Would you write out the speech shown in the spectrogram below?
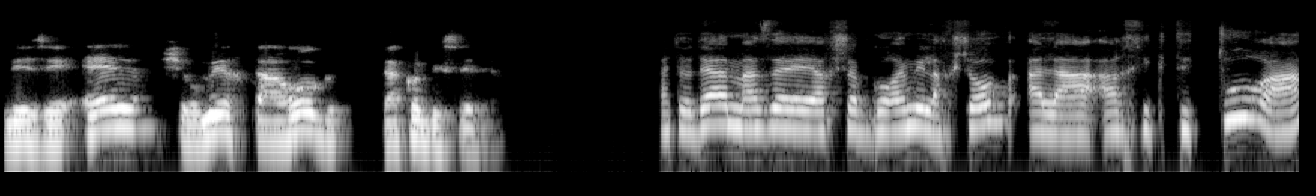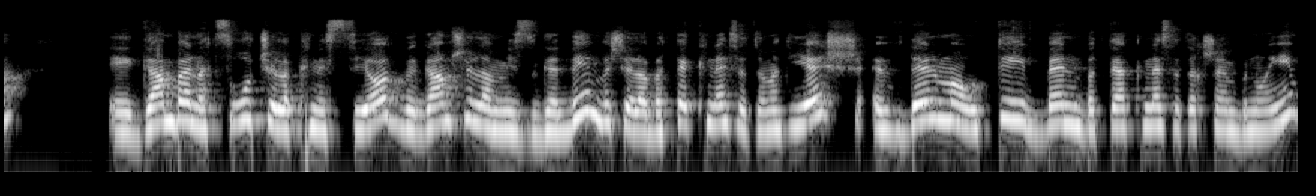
לאיזה אל שאומר תהרוג והכל בסדר. אתה יודע מה זה עכשיו גורם לי לחשוב? על הארכיטקטורה אה, גם בנצרות של הכנסיות וגם של המסגדים ושל הבתי כנסת. זאת אומרת, יש הבדל מהותי בין בתי הכנסת, איך שהם בנויים,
